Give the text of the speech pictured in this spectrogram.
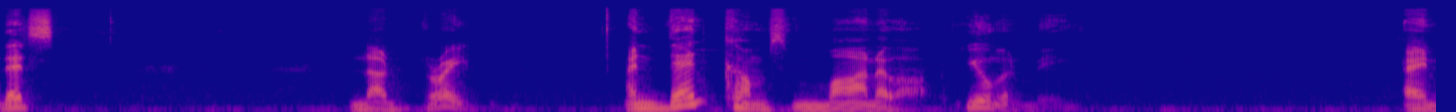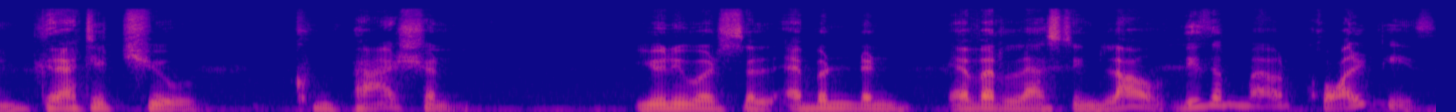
that's not right. And then comes Manava, human being. And gratitude, compassion, universal, abundant, everlasting love. These are our qualities.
